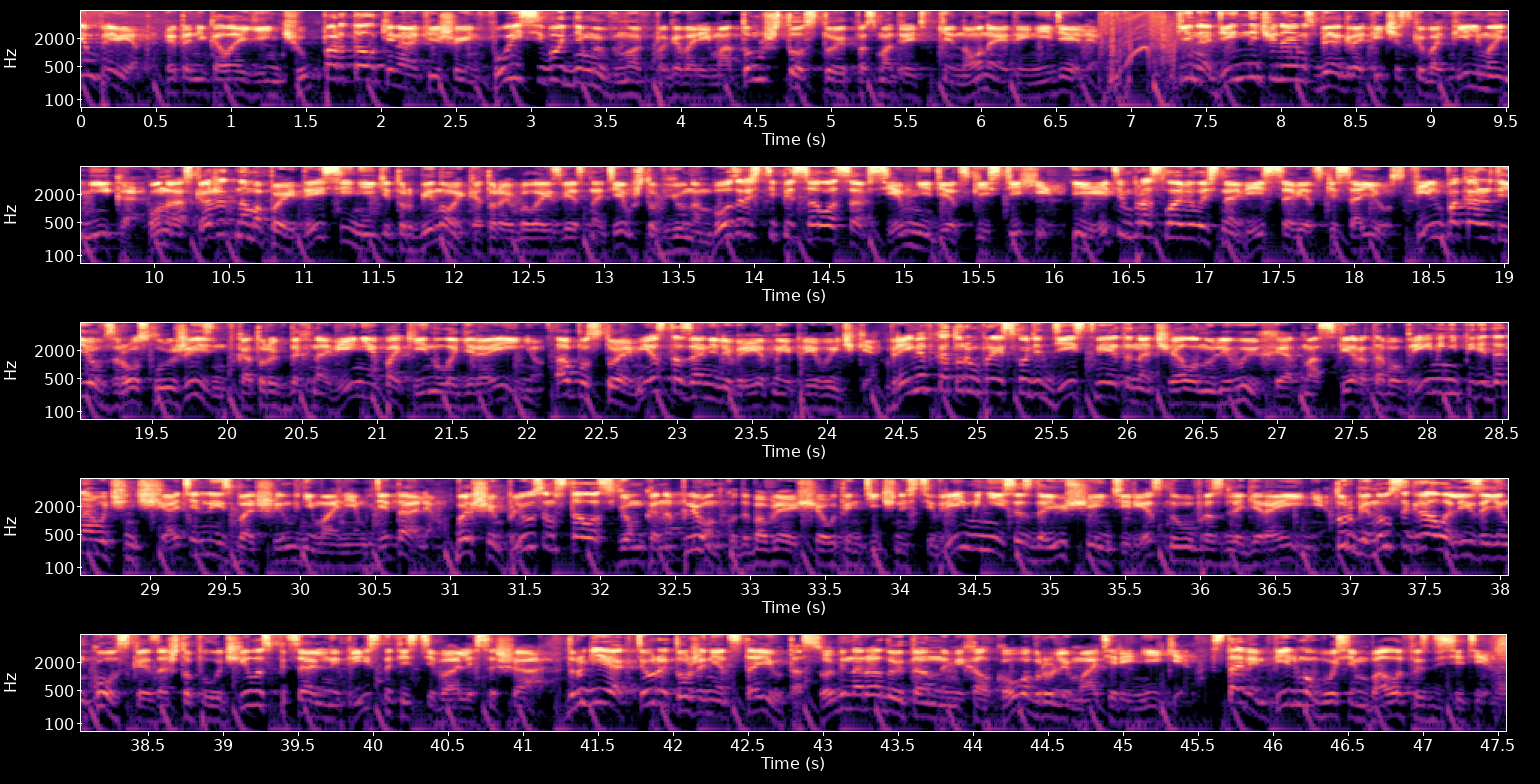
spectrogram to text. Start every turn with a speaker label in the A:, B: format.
A: Всем привет! Это Николай Янчук, портал Киноафиша Инфо, и сегодня мы вновь поговорим о том, что стоит посмотреть в кино на этой неделе. Кинодень начинаем с биографического фильма «Ника». Он расскажет нам о поэтессе Нике Турбиной, которая была известна тем, что в юном возрасте писала совсем не детские стихи, и этим прославилась на весь Советский Союз. Фильм покажет ее взрослую жизнь, в которой вдохновение покинуло героиню, а пустое место заняли вредные привычки. Время, в котором происходит действие, это начало нулевых, и атмосфера того времени передана очень тщательно и с большим большим вниманием к деталям. Большим плюсом стала съемка на пленку, добавляющая аутентичности времени и создающая интересный образ для героини. Турбину сыграла Лиза Янковская, за что получила специальный приз на фестивале в США. Другие актеры тоже не отстают, особенно радует Анна Михалкова в роли матери Ники. Ставим фильму 8 баллов из 10.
